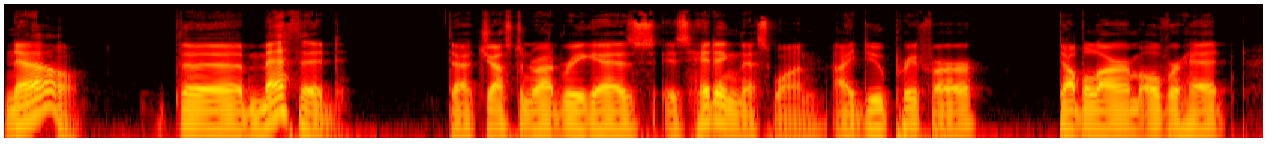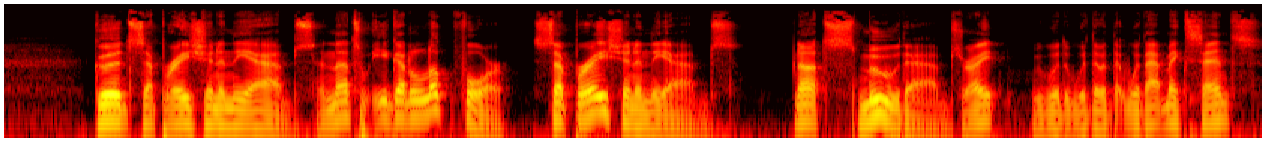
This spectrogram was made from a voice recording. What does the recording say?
No. The method that Justin Rodriguez is hitting this one, I do prefer. Double arm overhead. Good separation in the abs. And that's what you got to look for. Separation in the abs. Not smooth abs, right? Would, would, would that make sense?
